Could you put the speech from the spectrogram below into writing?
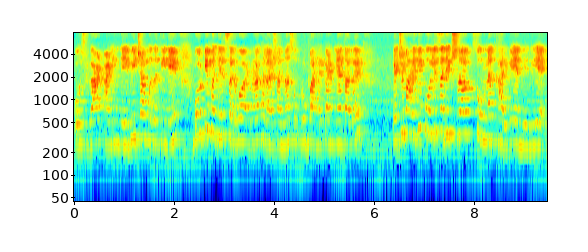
कोस्टगार्ड आणि नेव्हीच्या मदतीने बोटीमधील सर्व अठरा खलाशांना सुखरूप बाहेर काढण्यात आलंय. याची माहिती पोलीस अधीक्षक सोमनाथ खारगे यांनी दिली आहे.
